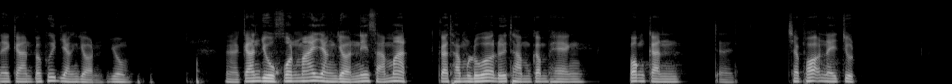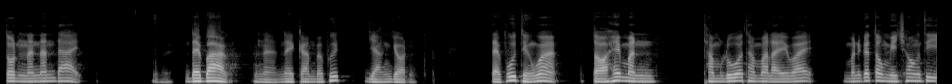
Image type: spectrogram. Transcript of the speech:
ในการประพฤติอย่างหย่อนโยม การอยู่โคนไม้อย่างหย่อนนี่สามารถกระทำรั้วหรือทำกำแพงป้องกันเฉพาะในจุดต้นนั้น ๆ ได้ได้บ้างนะในการประพฤติอย่างหย่อน แต่พูดถึงว่าต่อให้มันทำรั้วทำอะไรไว้ มันก็ต้องมีช่องที่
